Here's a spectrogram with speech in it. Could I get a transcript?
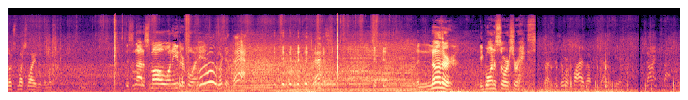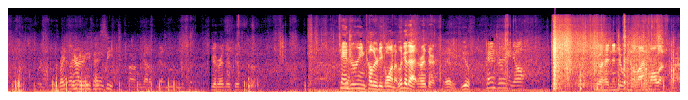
looks much lighter than this. This is not a small one either, boy. Woo, look at that. Another Iguanosaurus Rex. there were five of them down here. Right there underneath that seat. Alright, we gotta, we gotta move them this way. Good, right there's good. Tangerine colored iguana. Look at that right there. That is beautiful. Tangerine, y'all. Go ahead, Ninja. We're gonna line them all up.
